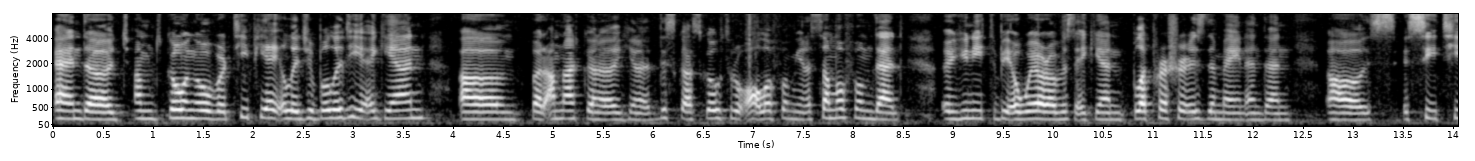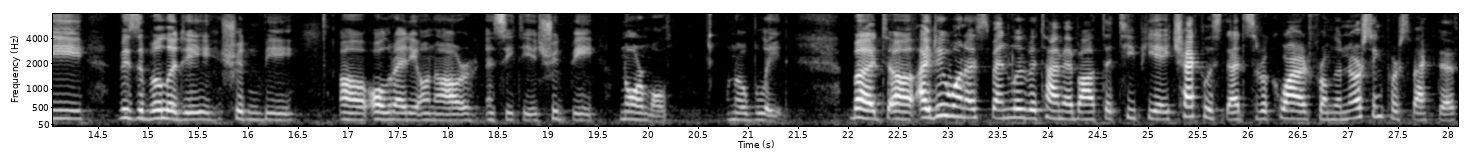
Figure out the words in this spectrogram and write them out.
And uh, I'm going over TPA eligibility again, um, but I'm not going to you know, discuss, go through all of them. You know, some of them that uh, you need to be aware of is, again, blood pressure is the main, and then uh, CT visibility shouldn't be already on our CT. It should be normal, no bleed. But uh, I do want to spend a little bit of time about the TPA checklist that's required from the nursing perspective.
